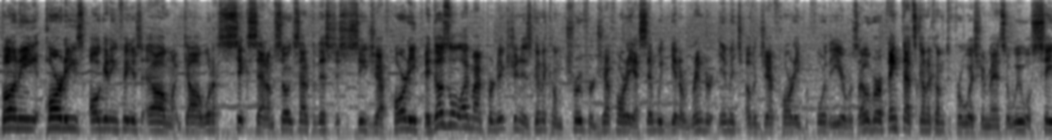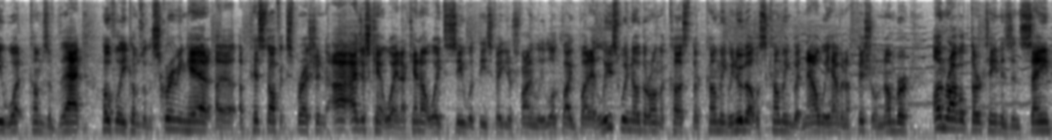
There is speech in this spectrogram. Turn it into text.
Bunny, Hardy's all getting figures. Oh my god, what a sick set. I'm so excited for this just to see Jeff Hardy. It does look like my prediction is going to come true for Jeff Hardy. I said we'd get a render image of a Jeff Hardy before the year was over. I think that's going to come to fruition, man. So we will see what comes of that. Hopefully he comes with a screaming head, a, a pissed off expression. I, I just can't wait. I cannot wait to see what these figures finally look like. But at least we know they're on the cusp. They're coming. We knew that was coming, but now we have an official number. Unrivaled 13 is insane.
